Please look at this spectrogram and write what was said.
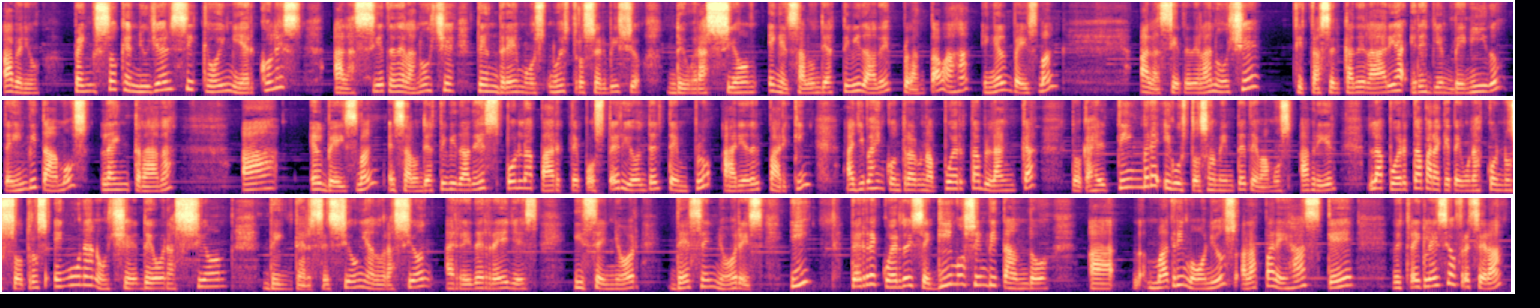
Avenue, pensó que en New Jersey que hoy miércoles a las 7 de la noche tendremos nuestro servicio de oración en el salón de actividades, planta baja, en el basement, a las 7 de la noche. Si estás cerca del área, eres bienvenido. Te invitamos. La entrada a El basement, el salón de actividades, por la parte posterior del templo, área del parking. Allí vas a encontrar una puerta blanca, tocas el timbre y gustosamente te vamos a abrir la puerta para que te unas con nosotros en una noche de oración, de intercesión y adoración al Rey de Reyes y Señor de Señores. Y te recuerdo y seguimos invitando a matrimonios, a las parejas que nuestra iglesia ofrecerá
